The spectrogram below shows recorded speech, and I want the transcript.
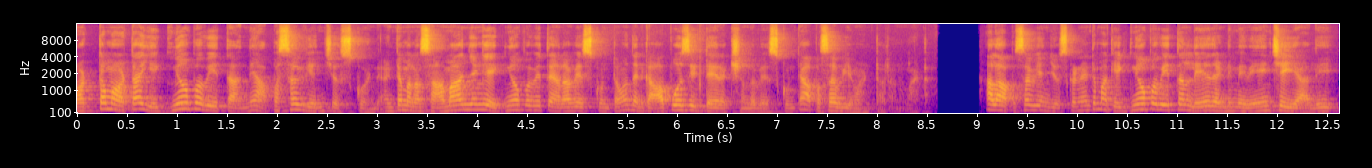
మొట్టమొదట యజ్ఞోపవీతాన్ని అపసవ్యం చేసుకోండి. అంటే మనం సామాన్యంగా యజ్ఞోపవీతం ఎలా వేసుకుంటామో దానికి ఆపోజిట్ డైరెక్షన్లో వేసుకుంటే అపసవ్యం అంటారు అనమాట అలా అపసవ్యం చేసుకోండి. అంటే మాకు యజ్ఞోపవీతం లేదండి మేము ఏం చేయాలి?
